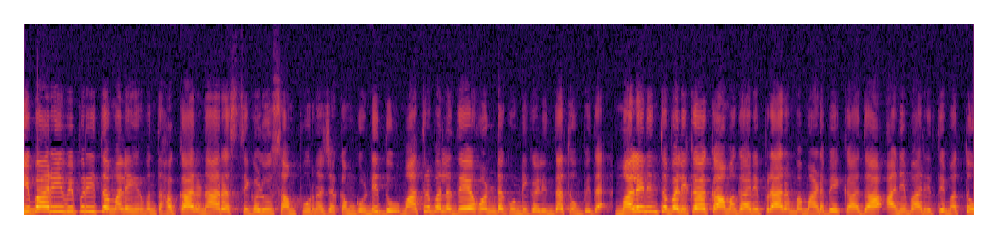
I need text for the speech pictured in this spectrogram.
ಈ ಬಾರಿ ವಿಪರೀತ ಮಳೆ ಇರುವಂತಹ ಕಾರಣ ರಸ್ತೆಗಳು ಸಂಪೂರ್ಣ ಜಖಂಗೊಂಡಿದ್ದು ಮಾತ್ರವಲ್ಲದೆ ಹೊಂಡಗುಂಡಿಗಳಿಂದ ತುಂಬಿದೆ. ಮಳೆ ನಿಂತ ಬಳಿಕ ಕಾಮಗಾರಿ ಪ್ರಾರಂಭ ಮಾಡಬೇಕಾದ ಅನಿವಾರ್ಯತೆ ಮತ್ತು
